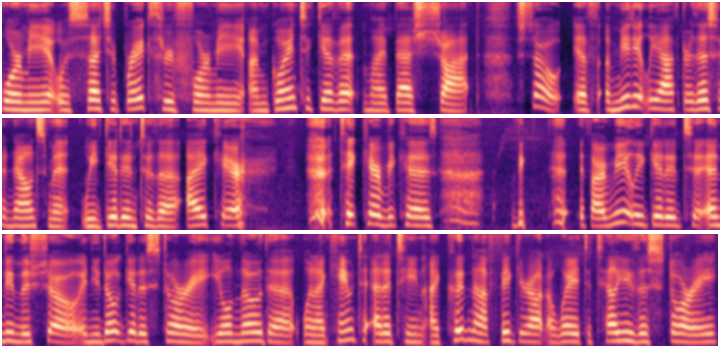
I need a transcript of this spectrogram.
for me. It was such a breakthrough for me. I'm going to give it my best shot. So, if immediately after this announcement we get into the I care, take care because if I immediately get into ending the show and you don't get a story, you'll know that when I came to editing, I could not figure out a way to tell you this story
